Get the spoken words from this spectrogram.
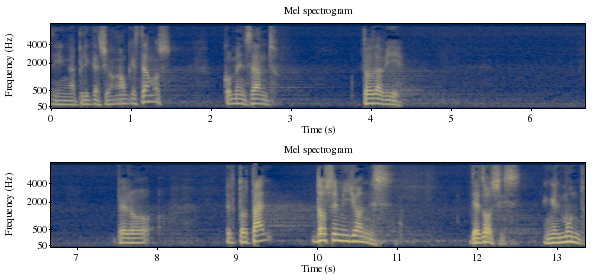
en aplicación, aunque estamos comenzando todavía. Pero el total 12 millones de dosis en el mundo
